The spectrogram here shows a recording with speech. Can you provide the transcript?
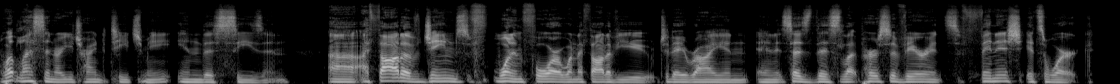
what lesson are you trying to teach me in this season? Uh, I thought of James 1 and 4 when I thought of you today, Ryan, and it says this let perseverance finish its work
